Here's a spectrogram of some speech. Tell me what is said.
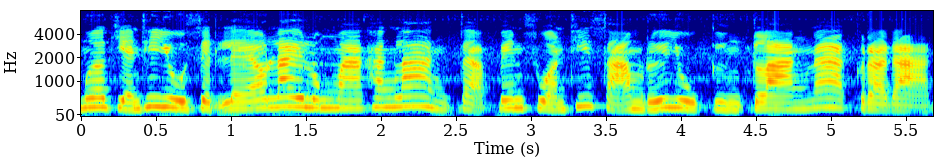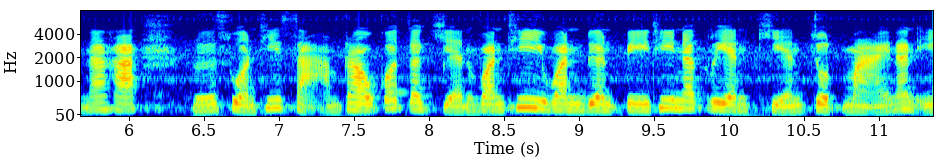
เมื่อเขียนที่อยู่เสร็จแล้วไล่ลงมาข้างล่าง จะเป็นส่วนที่ 3 หรืออยู่กึ่งกลางหน้ากระดาษนะคะ หรือส่วนที่ 3 เราก็จะเขียนวันที่วันเดือนปีที่นักเรียนเขียนจดหมายนั่นเอ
